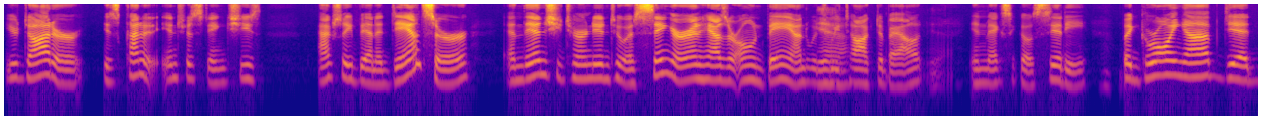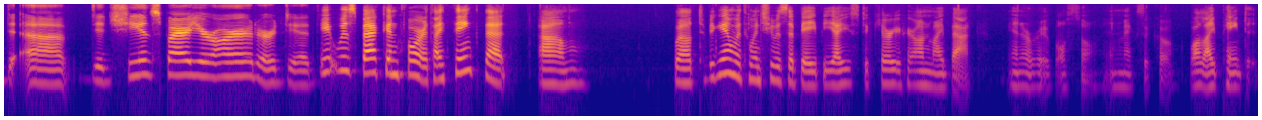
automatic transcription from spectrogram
your daughter is kind of interesting. She's actually been a dancer, and then she turned into a singer and has her own band, which we talked about Yeah. In Mexico City. But growing up, did uh, did she inspire your art, or did It was back and forth. I think that, um, well, to begin with, when she was a baby, I used to carry her on my back in a rebozo in Mexico while I painted.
